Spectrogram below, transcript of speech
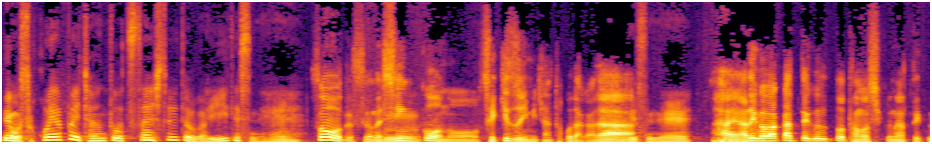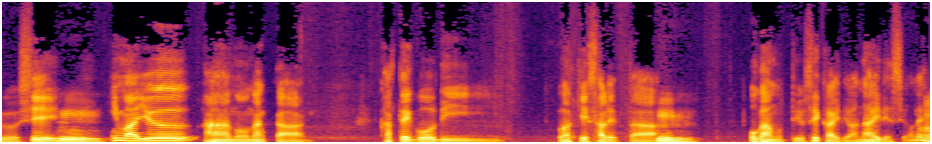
でもそこはやっぱりちゃんとお伝えしておいた方がいいですね。そうですよね。ん信仰の脊髄みたいなとこだから、ですね。はい、うんあれが分かってくると楽しくなってくるし、うん、今言う、あの、なんか、カテゴリー分けされたうん、拝むっていう世界ではないですよね。ああ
